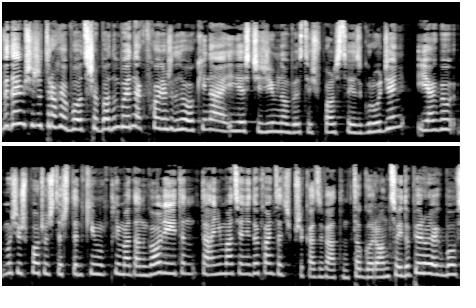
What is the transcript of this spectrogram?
wydaje mi się, że trochę było trzeba, no bo jednak wchodzisz do tego kina i jest ci zimno, bo jesteś w Polsce, jest grudzień i jakby musisz poczuć też ten klimat Angolii i ten, ta animacja nie do końca ci przekazywała ten, to gorąco i dopiero jak było, w-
